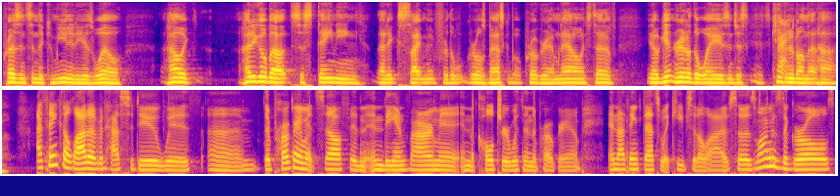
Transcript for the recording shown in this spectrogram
presence in the community as well. How how do you go about sustaining that excitement for the girls basketball program now instead of you know getting rid of the ways and just keeping right. it on that high? I think a lot of it has to do with um, the program itself and, and the environment and the culture within the program. And I think that's what keeps it alive. So as long as the girls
